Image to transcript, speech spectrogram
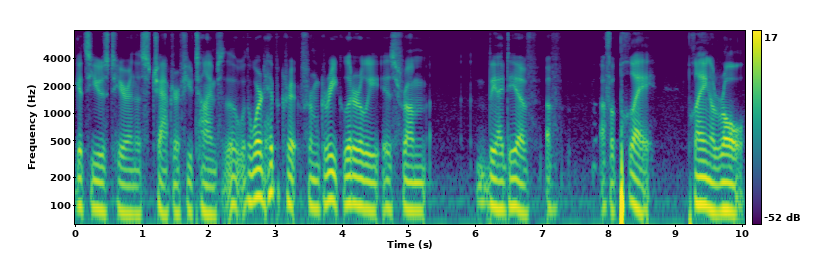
gets used here in this chapter a few times. The, the, word hypocrite from Greek literally is from the idea of, of, of a play, playing a role.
